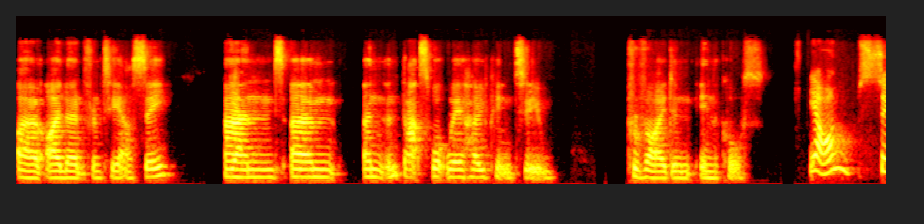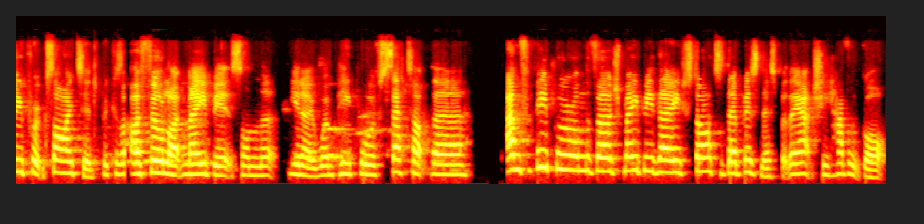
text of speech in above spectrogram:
uh, I learned from TLC, and yeah. um, and and that's what we're hoping to provide in in the course. Yeah, I'm super excited because I feel like maybe it's on the you know when people have set up their and for people who are on the verge, maybe they've started their business, but they actually haven't got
